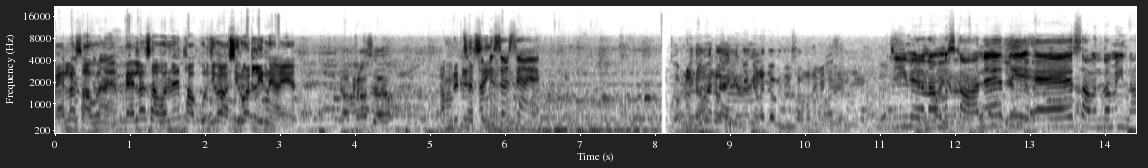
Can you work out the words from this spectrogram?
पहला सावन है पहला सावन है ठाकुर जी का आशीर्वाद लेने आए हैं आप कहाँ से आए हो अमृतसर से अमृतसर से आए हैं अपना नाम बताओ, ਕੀ ਕਹਿਣਾ ਚਾਹੋਗੇ ਤੁਸੀਂ ਸਾਹਮਣੇ ਵੇਖੋ ਜੀ ਮੇਰਾ ਨਾਮ ਮੁਸਕਾਨ ਹੈ ਤੇ ਇਹ ਸਾਵਨ ਦਾ ਮਹੀਨਾ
